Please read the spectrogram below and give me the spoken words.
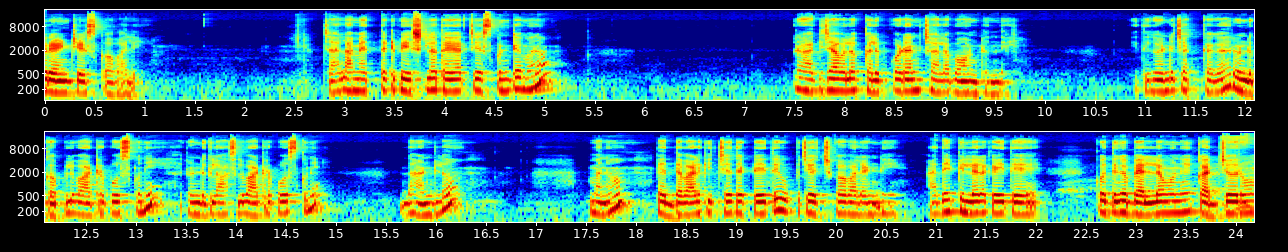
గ్రైండ్ చేసుకోవాలి. చాలా మెత్తటి పేస్ట్లా తయారు చేసుకుంటే మనం రాగి జావలో కలుపుకోవడానికి చాలా బాగుంటుంది. ఇదిగోండి చక్కగా రెండు కప్పులు వాటర్ పోసుకొని రెండు గ్లాసులు వాటర్ పోసుకొని దాంట్లో మనం పెద్దవాళ్ళకి ఇచ్చేటట్టయితే ఉప్పు చేర్చుకోవాలండి. అదే పిల్లలకైతే కొద్దిగా బెల్లముని ఖర్జూరం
